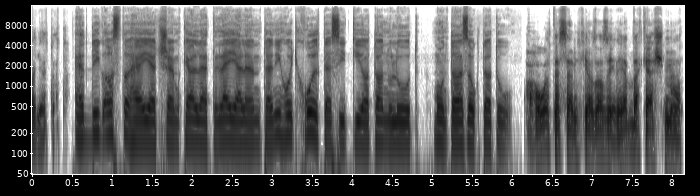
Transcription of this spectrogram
vagy ötöt. Eddig azt a helyet sem kellett lejelenteni, hogy hol teszik ki a tanulót, mondta az oktató. A hol teszem ki, az azért érdekes, mert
